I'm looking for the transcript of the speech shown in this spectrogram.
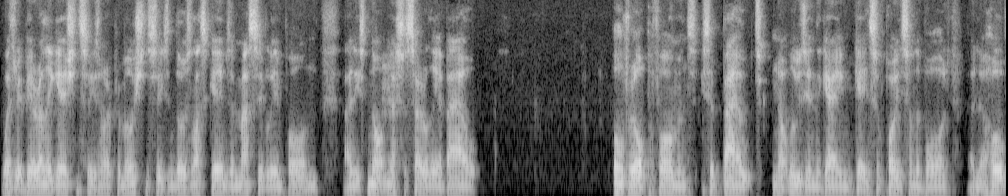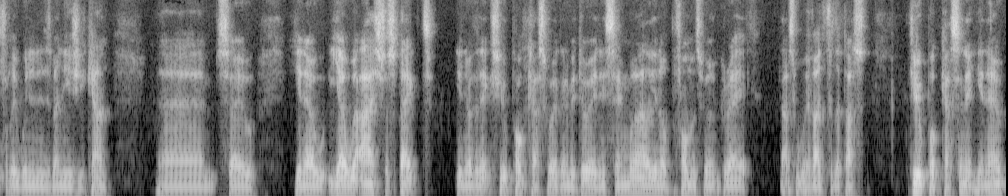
whether it be a relegation season or a promotion season, those last games are massively important, and it's not Mm. necessarily about overall performance. It's about not losing the game, getting some points on the board, and hopefully winning as many as you can. Um, so, you know, yeah, well, I suspect, you know, the next few podcasts we're going to be doing is saying, well, you know, performance weren't great. That's what we've had for the past few podcasts, isn't it? You know,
